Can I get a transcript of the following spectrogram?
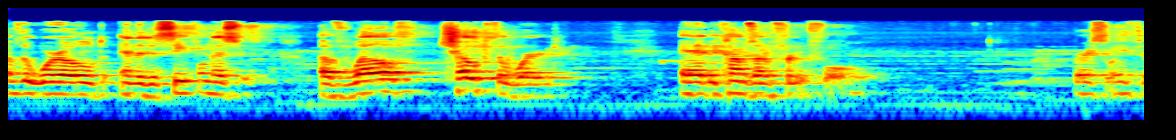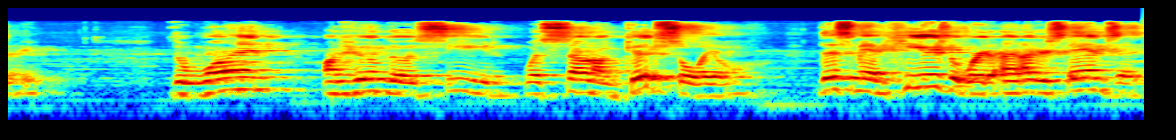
of the world and the deceitfulness of wealth choke the word, and it becomes unfruitful. Verse 23 The one on whom the seed was sown on good soil, this man hears the word and understands it,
